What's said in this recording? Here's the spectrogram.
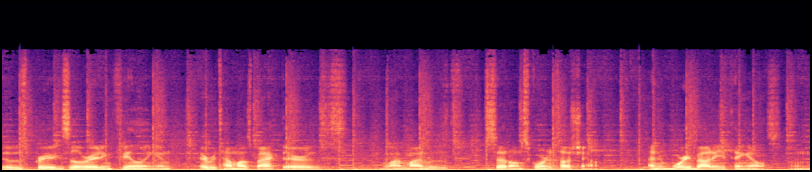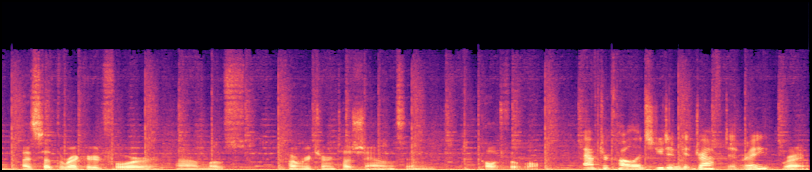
it was a pretty exhilarating feeling. And every time I was back there, was, my mind was set on scoring a touchdown. I didn't worry about anything else. And I set the record for uh, most punt return touchdowns in college football. After college, you didn't get drafted, right? Right.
